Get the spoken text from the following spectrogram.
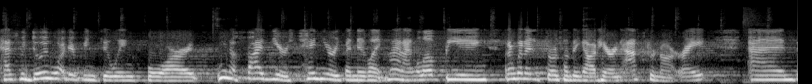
has been doing what they've been doing for, you know, five years, 10 years. And they're like, man, I love being, and I'm going to throw something out here, an astronaut, right? And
